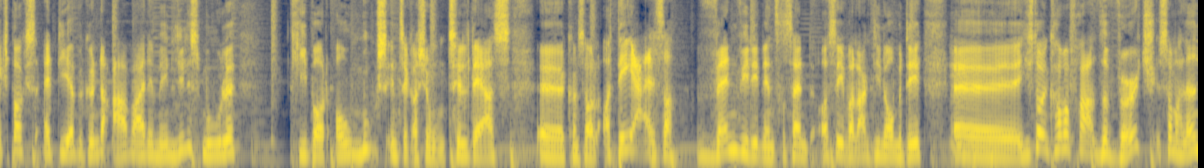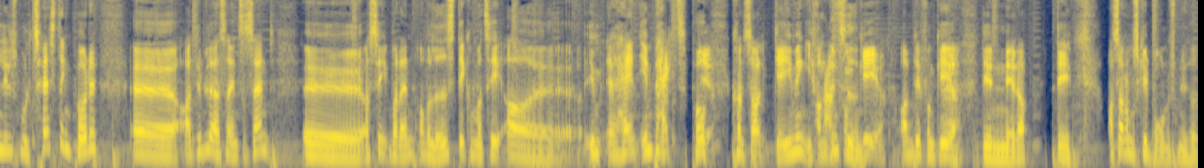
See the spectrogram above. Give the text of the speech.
Xbox, at de er begyndt at arbejde med en lille smule keyboard og mus integration til deres øh, konsol. Og det er altså vanvittigt interessant at se, hvor langt de når med det. Mm. Øh, historien kommer fra The Verge, som har lavet en lille smule testing på det. Øh, og det bliver altså interessant øh, at se, hvordan og hvorledes det kommer til at øh, have en impact på Ja. konsol gaming i Om det fremtiden. fungerer. Om det fungerer. Ja. Det er netop det. Og så er der måske bonusnyhed,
